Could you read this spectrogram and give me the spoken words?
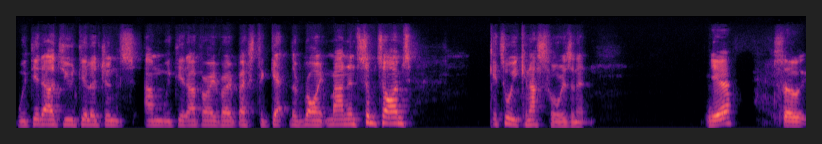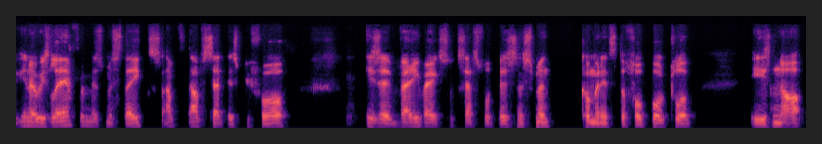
We did our due diligence and we did our very, very best to get the right man. And sometimes it's all you can ask for, isn't it? Yeah, so you know, he's learned from his mistakes. I've I've said this before. He's a very very successful businessman coming into the football club. He's not,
